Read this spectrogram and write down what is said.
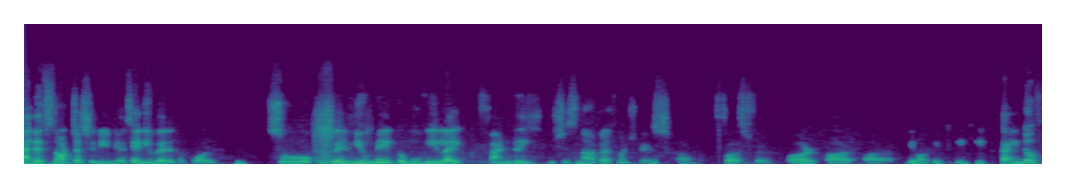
and it's not just in india it's anywhere in the world so when you make a movie like Fandry, which is nagaraj manjule's uh, first film or uh, uh, you know it, it, it kind of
